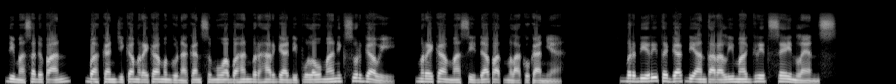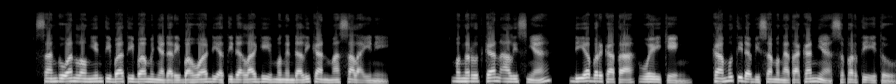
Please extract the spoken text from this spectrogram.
di masa depan, bahkan jika mereka menggunakan semua bahan berharga di Pulau Manik Surgawi, mereka masih dapat melakukannya. Berdiri tegak di antara lima Great Saint Lands. Sangguan Longin tiba-tiba menyadari bahwa dia tidak lagi mengendalikan masalah ini. Mengerutkan alisnya, dia berkata, Wei King, kamu tidak bisa mengatakannya seperti itu.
